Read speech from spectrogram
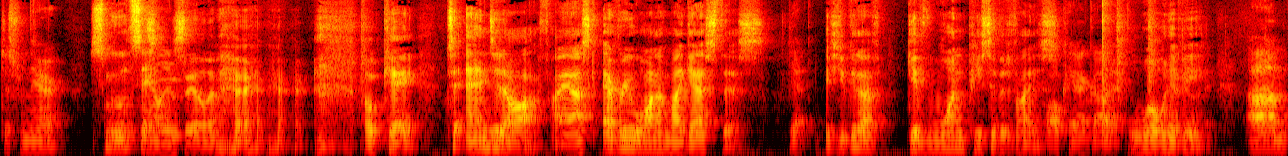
just from there, smooth sailing. Smooth sailing. okay, to end it off, I ask every one of my guests this: Yeah. if you could have give one piece of advice, Okay, I got it. what would it be? Um,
